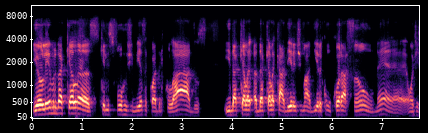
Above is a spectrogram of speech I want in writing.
E eu lembro daquelas aqueles forros de mesa quadriculados, e daquela, daquela cadeira de madeira com o coração, né, onde a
